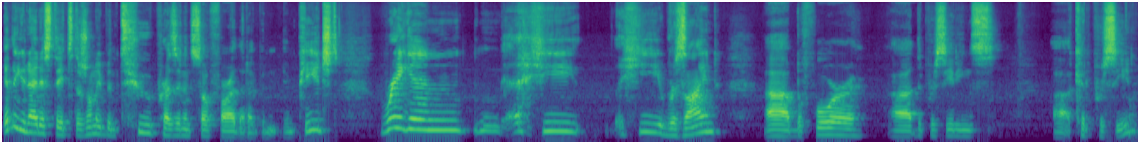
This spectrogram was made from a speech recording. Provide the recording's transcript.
in the United States, there's only been two presidents so far that have been impeached. Reagan, he he resigned uh, before uh, the proceedings uh, could proceed.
